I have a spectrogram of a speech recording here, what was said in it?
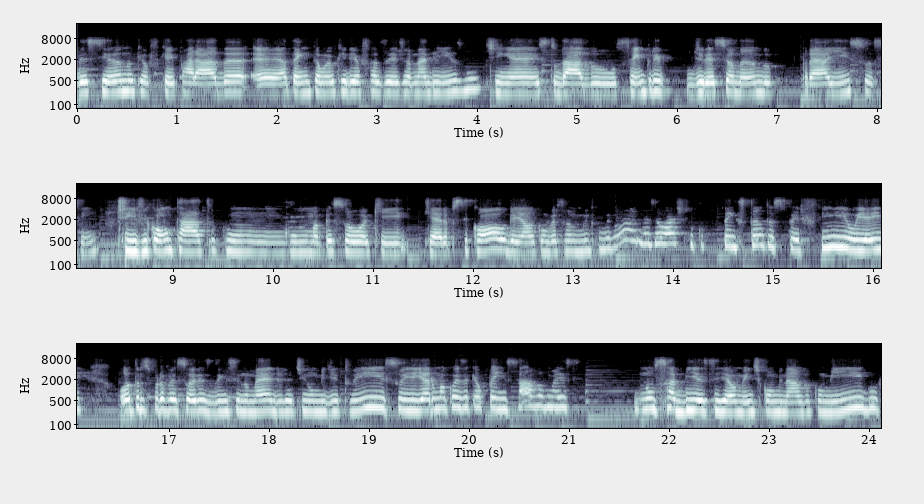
desse ano que eu fiquei parada, é, até então eu queria fazer jornalismo, tinha estudado sempre direcionando para isso, assim. Tive contato com, com uma pessoa que, que era psicóloga e ela conversando muito comigo, ah, mas eu acho que tu tens tanto esse perfil, e aí outros professores do ensino médio já tinham me dito isso, e era uma coisa que eu pensava, mas não sabia se realmente combinava comigo.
